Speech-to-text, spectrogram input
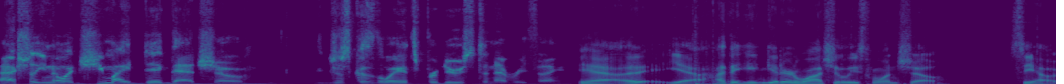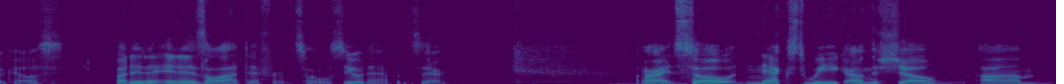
Actually, you know what? She might dig that show just because of the way it's produced and everything. Yeah, uh, yeah. I think you can get her to watch at least one show, see how it goes. But it it is a lot different, so we'll see what happens there. All right, so next week on the show, um,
